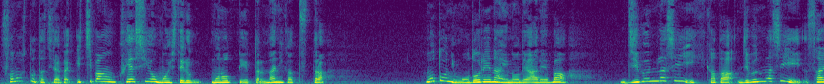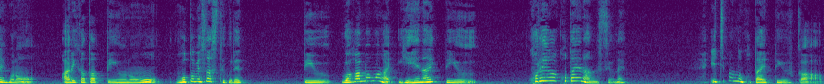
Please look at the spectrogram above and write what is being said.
その人たちらが一番悔しい思いしてるものって言ったら何かっつったら元に戻れないのであれば自分らしい生き方自分らしい最後の在り方っていうのを求めさせてくれっていうわがままが言えないっていうこれが答えなんですよね。一番の答えっていうか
